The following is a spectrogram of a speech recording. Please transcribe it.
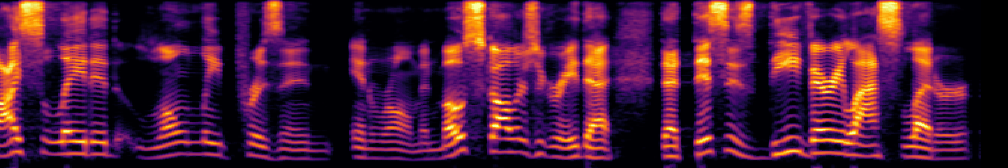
isolated, lonely prison in Rome. And most scholars agree that, that this is the very last letter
